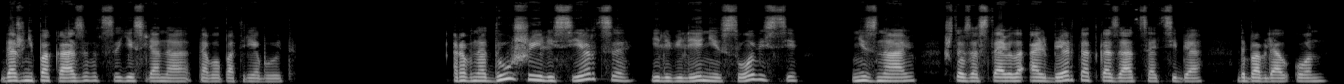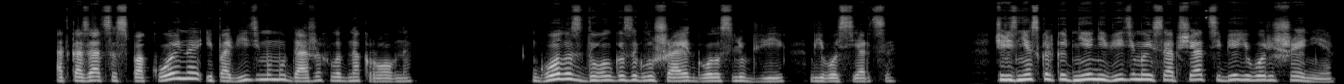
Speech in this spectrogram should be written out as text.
даже не показываться, если она того потребует. Равнодушие или сердце, или веление совести, не знаю, что заставило Альберта отказаться от себя, — добавлял он. Отказаться спокойно и, по-видимому, даже хладнокровно. Голос долго заглушает голос любви в его сердце. Через несколько дней невидимые сообщат тебе его решение,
